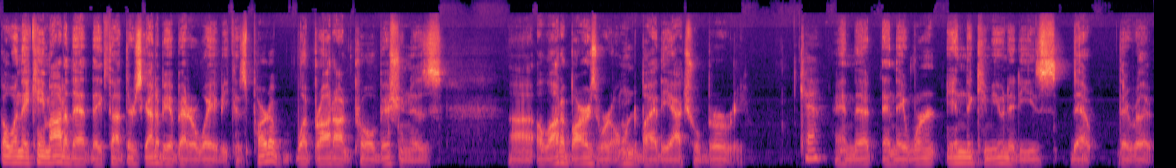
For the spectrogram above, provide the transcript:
but when they came out of that, they thought there's got to be a better way because part of what brought on prohibition is uh, a lot of bars were owned by the actual brewery Okay. and that and they weren't in the communities that they were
